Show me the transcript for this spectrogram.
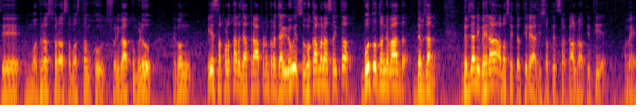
से मधुर स्वर समस्त एवं मिलुम् सफलतार जाँदा जारी रहे शुभकामना सहित बहुत बहुत धन्यवाद देवजानी देवजानी बेहेराम सहित आज सते सकाल अतिथि आमे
